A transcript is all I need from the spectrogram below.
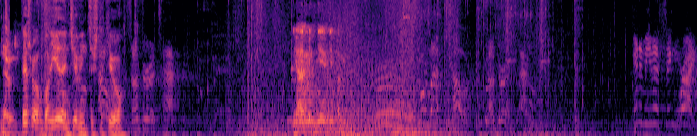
nie wiem. Też miał chyba 1-9, coś takiego. Ja nie, nie pamiętam. Your left tower is under Missing right.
